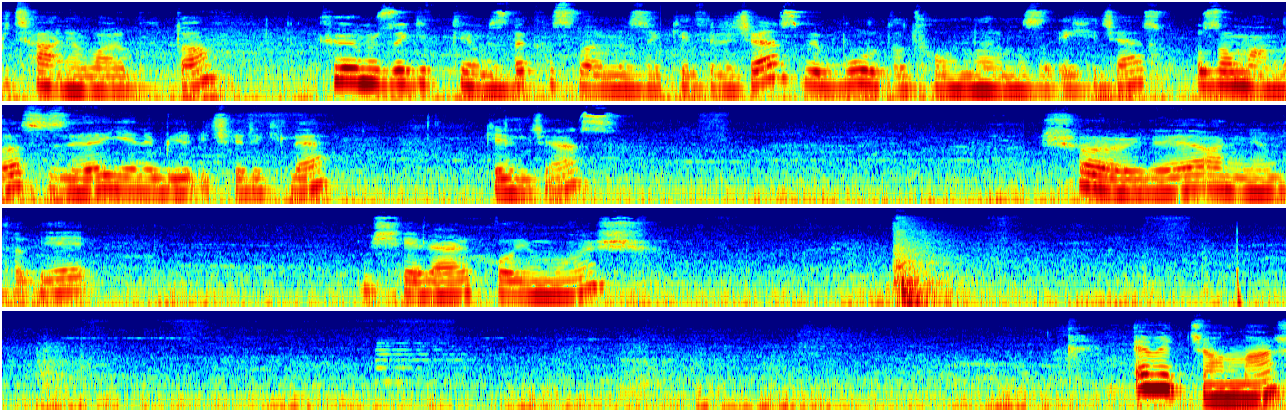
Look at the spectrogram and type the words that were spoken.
bir tane var burada. Köyümüze gittiğimizde kasalarımızı getireceğiz ve burada tohumlarımızı ekeceğiz. O zaman da size yeni bir içerikle geleceğiz. Şöyle annem tabi bir şeyler koymuş. Evet canlar,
